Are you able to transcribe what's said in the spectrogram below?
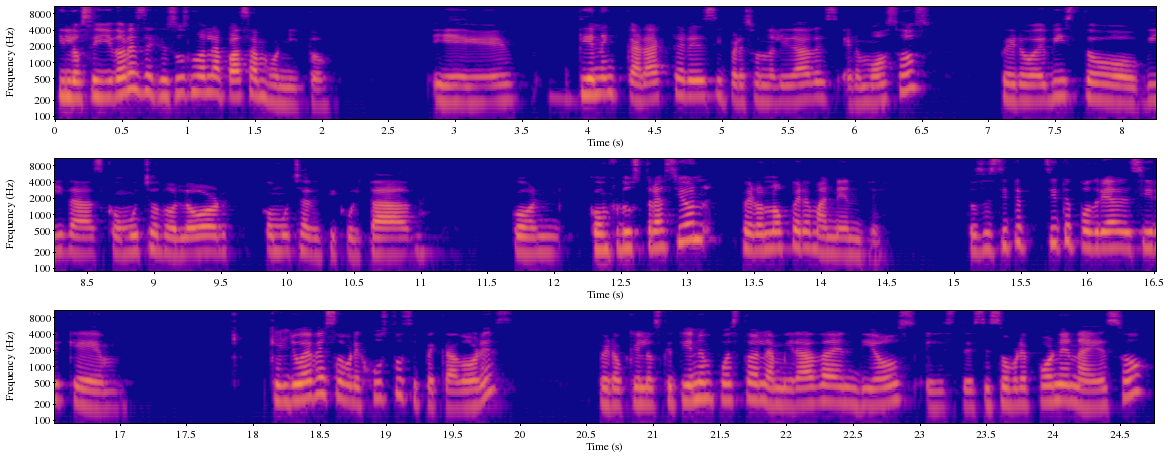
y, los seguidores de Jesús no la pasan bonito. Eh, tienen caracteres y personalidades hermosos, pero he visto vidas con mucho dolor, con mucha dificultad, con, con frustración, pero no permanente. Entonces sí te, sí te podría decir que, que llueve sobre justos y pecadores, pero que los que tienen puesto la mirada en Dios este, se sobreponen a eso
